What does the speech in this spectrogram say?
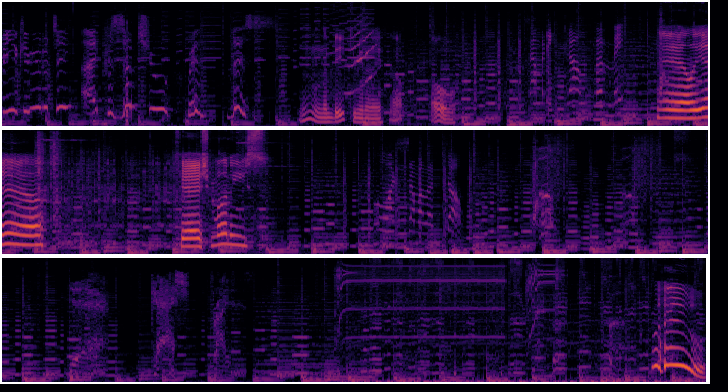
bee community, I present you with this. Mm, the bee community. Oh. oh. Somebody come for me. Hell yeah. Cash monies. Woohoo!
